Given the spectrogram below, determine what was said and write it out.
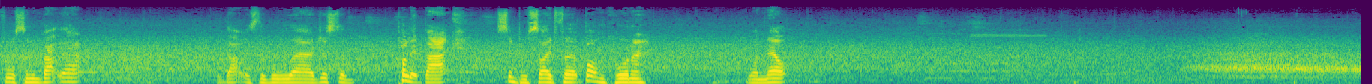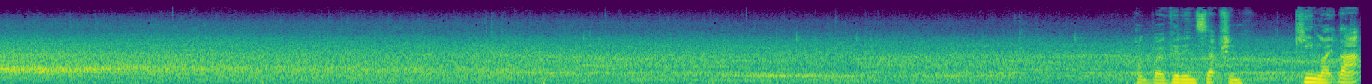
forcing him back there. But that was the ball there, just to pull it back. Simple side foot, bottom corner. 1 0. Pogba, good inception. Keane like that.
